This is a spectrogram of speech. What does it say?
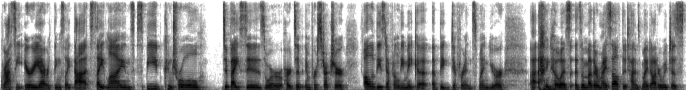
grassy area or things like that, sight lines, speed control devices or parts of infrastructure all of these definitely make a, a big difference when you're uh, i know as, as a mother myself the times my daughter would just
